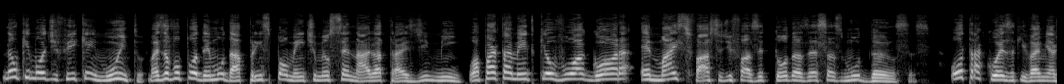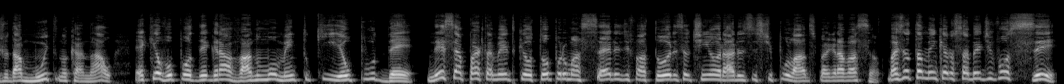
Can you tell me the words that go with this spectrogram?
Não que modifiquem muito, mas eu vou poder mudar principalmente o meu cenário atrás de mim. O apartamento que eu vou agora é mais fácil de fazer todas essas mudanças. Outra coisa que vai me ajudar muito no canal é que eu vou poder gravar no momento que eu puder. Nesse apartamento que eu tô, por uma série de fatores, eu tinha horários estipulados para gravação. Mas eu também quero saber de você.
